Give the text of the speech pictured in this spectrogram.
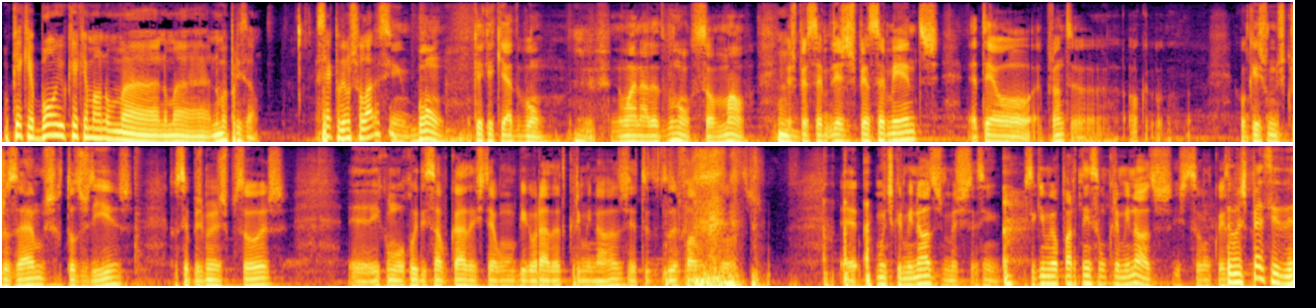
o que é que é bom e o que é que é mau numa, numa, numa prisão? Se é que podemos falar assim? Sim, bom. O que é que aqui há de bom? Não há nada de bom, só mau. Pensam- Desde os pensamentos até ao. Pronto, ao- com quem nos cruzamos todos os dias, são sempre as mesmas pessoas. Eh, E como o Rui disse há bocado, isto é um bigorada de criminosos, é tudo, tudo a falar uns outros. Eh, muitos criminosos, mas assim, isto aqui a maior parte nem são criminosos. Isto são coisas. É uma espécie de.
